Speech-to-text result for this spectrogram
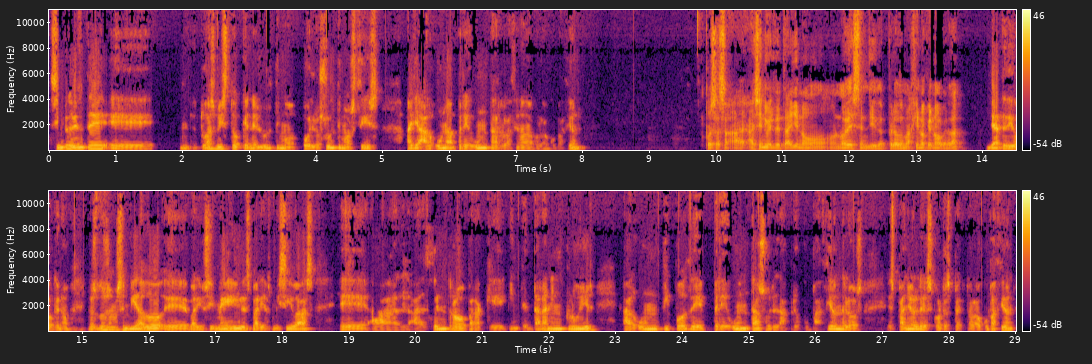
Simplemente, eh, ¿tú has visto que en el último o en los últimos CIS haya alguna pregunta relacionada con la ocupación? Pues a, ese nivel de detalle no, he descendido, pero imagino que no, ¿verdad? Ya te digo que no. Nosotros hemos enviado eh, varios emails, varias misivas eh, al, centro para que intentaran incluir algún tipo de pregunta sobre la preocupación de los españoles con respecto a la ocupación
